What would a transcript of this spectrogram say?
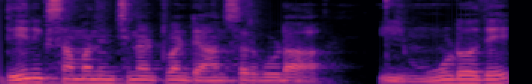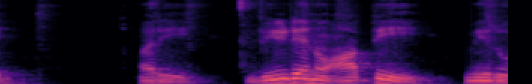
దీనికి సంబంధించినటువంటి ఆన్సర్ కూడా ఈ మూడోదే. మరి వీడియోను ఆపి మీరు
